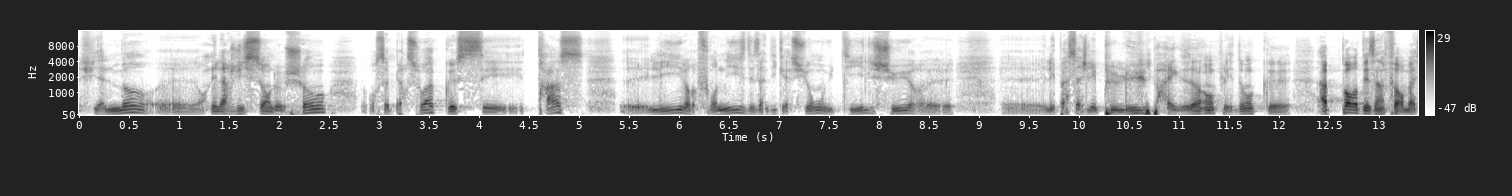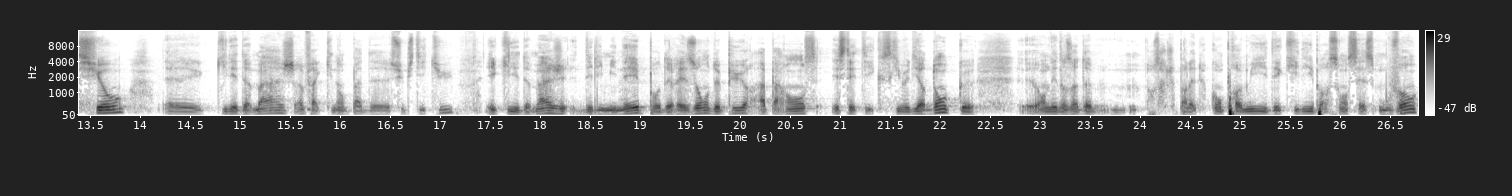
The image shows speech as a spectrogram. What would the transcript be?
finalement, euh, en élargissant le champ, on s'aperçoit que ces traces, euh, livres, fournissent des indications utiles sur les passages les plus lus, par exemple, et donc apportent des informations euh, qu'il est dommage, enfin qui n'ont pas de substitut, et qu'il est dommage d'éliminer pour des raisons de pure apparence esthétique. Ce qui veut dire donc qu'on euh, est dans un, pour ça que je parlais de compromis, d'équilibre sans cesse mouvant.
